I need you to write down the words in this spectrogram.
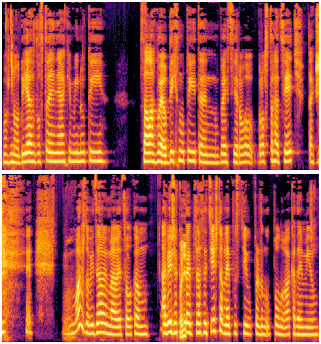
Možno Diaz dostane nejaké minuty, Salah bude oddychnutý, ten bude chcieť ro- roztrhať sieť, takže No. Môže to byť zaujímavé celkom. A vieš, ako oni... Pep zase tiež tam nepustí úplnú, úplnú akadémiu.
